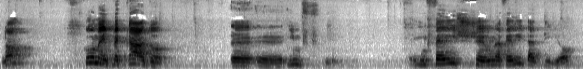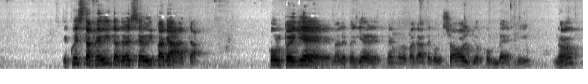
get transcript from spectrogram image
no? Come il peccato eh, eh, inf- inferisce una ferita a Dio, e questa ferita deve essere ripagata con preghiere, ma le preghiere vengono pagate con soldi o con beni, no?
